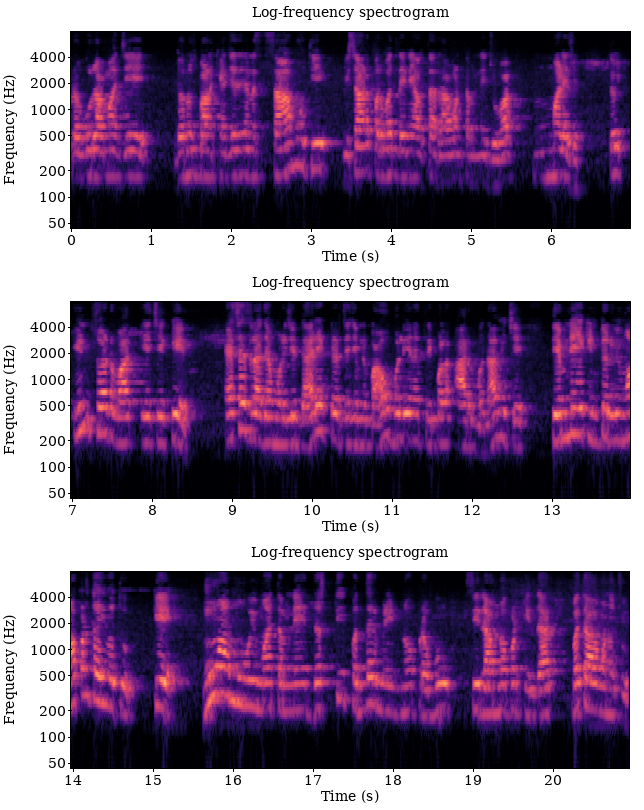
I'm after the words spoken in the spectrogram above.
પ્રભુ રામા જે ધનુષ બાણ ખેંચે છે અને સામુથી વિશાળ પર્વત લઈને આવતા રાવણ તમને જોવા મળે છે. તો ઇન શોર્ટ વાત એ છે કે એસ એસ રાજામૌલી જે ડાયરેક્ટર છે, જેમને બાહુબલી અને ટ્રિપલ આર બનાવી છે, તેમને એક ઇન્ટરવ્યુમાં પણ કહ્યું હતું કે હું આ મૂવીમાં તમને દસથી પંદર મિનિટનો પ્રભુ શ્રીરામનો પણ કિરદાર બતાવવાનો છું.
